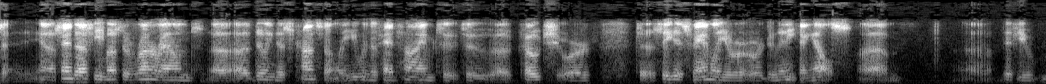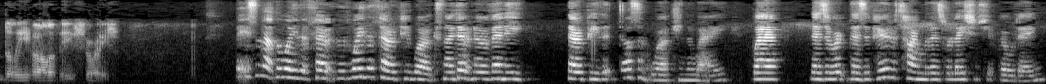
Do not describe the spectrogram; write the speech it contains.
you know, Sandusky must have run around uh, uh, doing this constantly. He wouldn't have had time to to uh, coach or to see his family or, or do anything else. Um, uh, if you believe all of these stories But isn't that the way that ther- the way that therapy works? And I don't know of any therapy that doesn't work in the way where there's a there's a period of time where there's relationship building,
